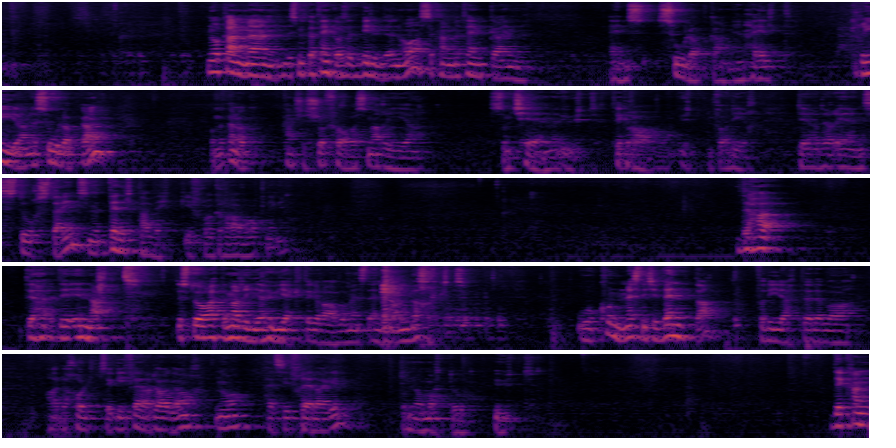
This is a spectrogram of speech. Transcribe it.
Nå kan vi, Hvis vi skal tenke oss et bilde nå, så kan vi tenke en, en soloppgang. En helt gryende soloppgang. Og vi kan også kanskje se for oss Maria som kommer ut til grava utenfor der. Der det er en stor stein som er velta vekk fra gravåpningen. Det har det, det, er natt. Det står at Maria hun gikk til grava mens det ennå var mørkt. Hun kunne nesten ikke vente, fordi at det var, hadde holdt seg i flere dager nå, helt siden fredagen. Og nå måtte hun ut. Det kan,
